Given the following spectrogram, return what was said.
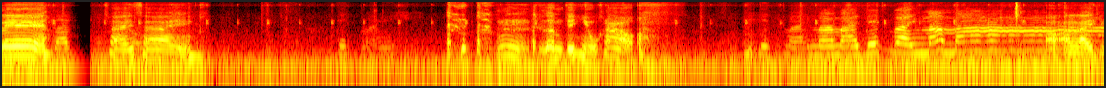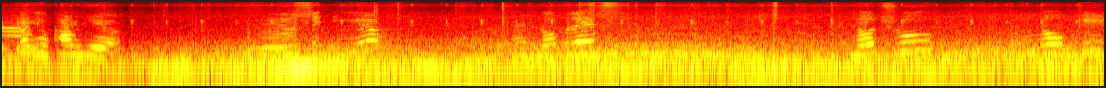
เล่ใช่ใช่อืมเริ่มจะหิวข้าว Did my mama, did my mama. เอาอะไรติด When you come here, you sit here and no place, no true, no key.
